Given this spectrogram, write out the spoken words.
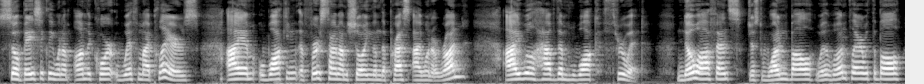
So basically, when I'm on the court with my players, I am walking the first time I'm showing them the press I want to run, I will have them walk through it. No offense, just one ball with one player with the ball,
